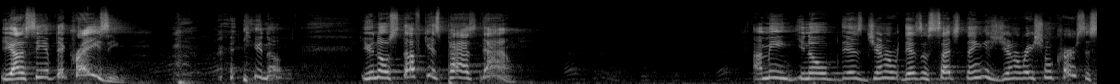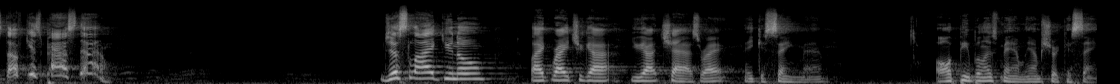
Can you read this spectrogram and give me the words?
you got to see if they're crazy. you know, you know, stuff gets passed down. I mean, you know, there's gener- there's a such thing as generational curses. Stuff gets passed down. Just like, you know, like right, you got you got Chaz, right? He can sing, man. All people in his family, I'm sure, can sing.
